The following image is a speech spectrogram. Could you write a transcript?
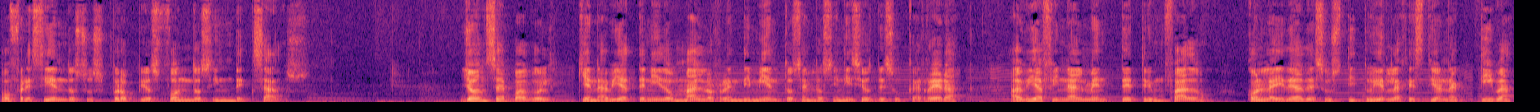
ofreciendo sus propios fondos indexados. John C. Bogle, quien había tenido malos rendimientos en los inicios de su carrera, había finalmente triunfado con la idea de sustituir la gestión activa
